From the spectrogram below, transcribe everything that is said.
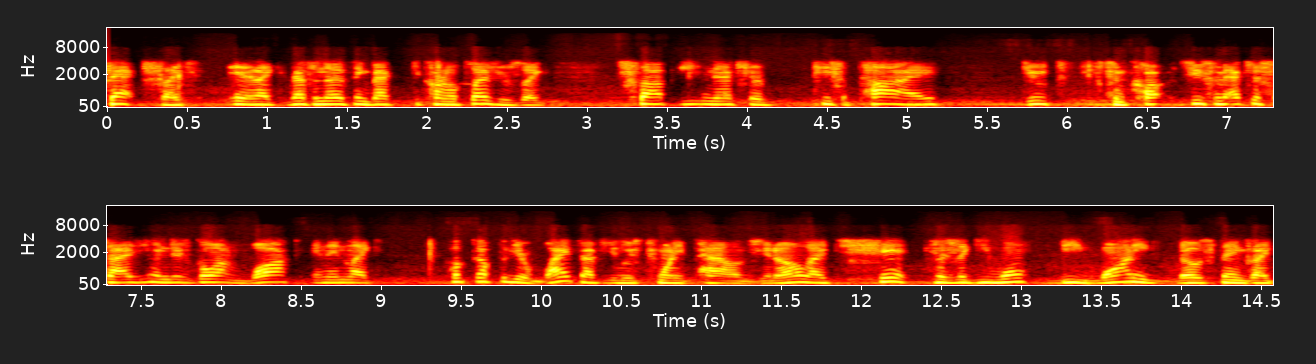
sex like yeah, like that's another thing back to carnal pleasures like stop eating extra piece of pie do some do some exercise even just go out and walk and then like hook up with your wife after you lose 20 pounds you know? Like shit because like you won't be wanting those things. Like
